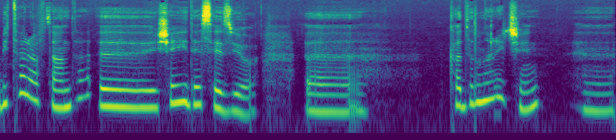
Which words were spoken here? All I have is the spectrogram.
Bir taraftan da e, şeyi de seziyor. E, kadınlar için e,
